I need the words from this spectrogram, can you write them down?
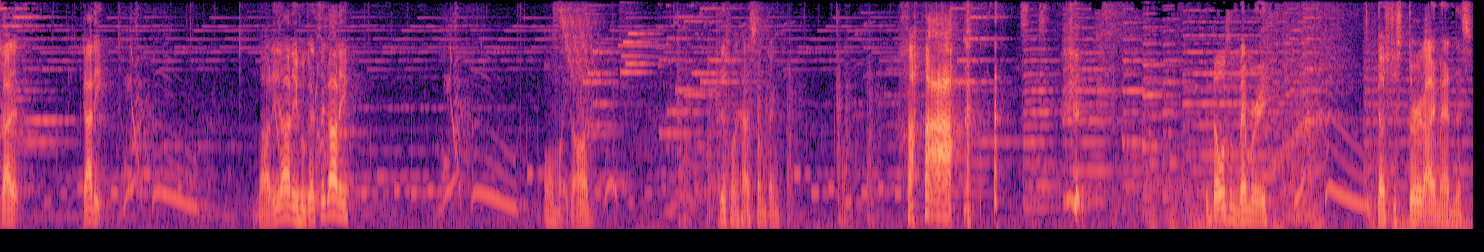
Got it. Got it. Lottie Dottie, who gets the Gotti? Oh my god. This one has something. Haha! that was a memory. That was just third eye madness.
